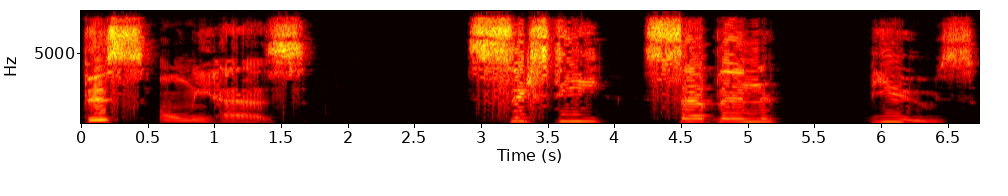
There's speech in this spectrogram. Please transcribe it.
This only has 67 views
